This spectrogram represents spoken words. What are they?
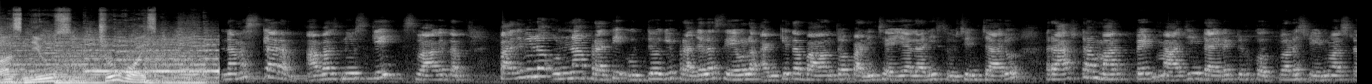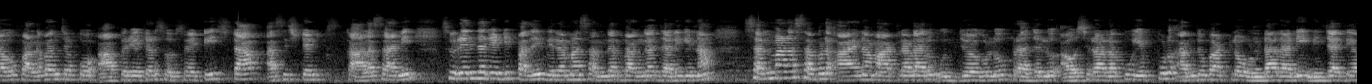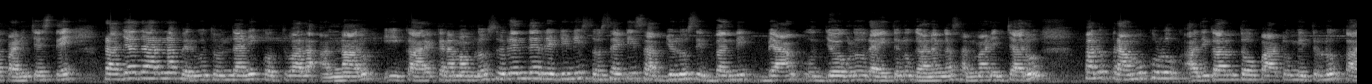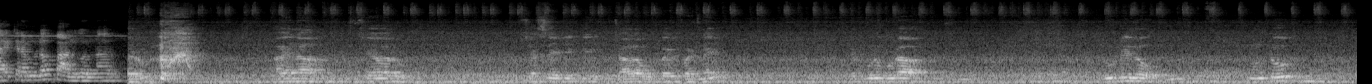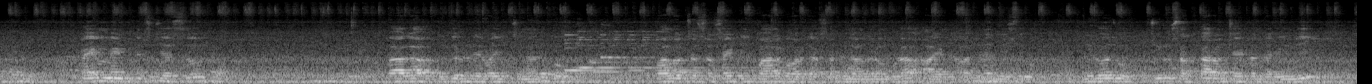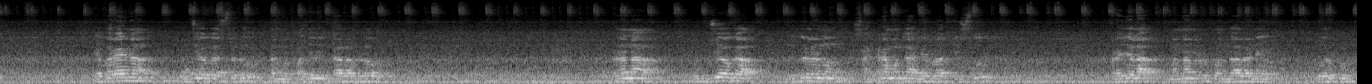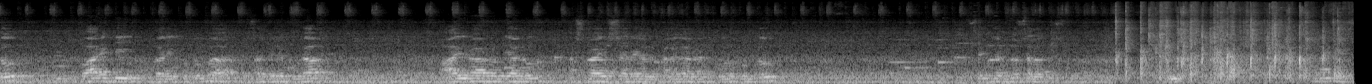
అవాజ్ news true voice నమస్కారం. అవాజ్ న్యూస్కి స్వాగతం. పదవిలో ఉన్న ప్రతి ఉద్యోగి ప్రజల సేవలో అంకిత భావంతో పని చేయాలని సూచించారు. రాష్ట్ర మార్కెట్ మాజీ director కొత్వాడ Srinivasarao పలవంచపు operator society staff assistant Kalasani Surender Reddy పదవి విరమణ సందర్భంగా జరిగిన సన్మాన సభలో ఆయన మాట్లాడారు. ఉద్యోగులు ప్రజలు అవసరాలకు ఎప్పుడు అందుబాటులో ఉండాలని నిజాయితీగా పనిచేస్తే ప్రజాదరణ పెరుగుతుందని కొత్వాల అన్నారు. ఈ కార్యక్రమంలో సురేందర్ రెడ్డిని సొసైటీ సభ్యులు సిబ్బంది బ్యాంక్ ఉద్యోగులు రైతులు ఘనంగా సన్మానించారు. పలు ప్రముఖులు అధికారులతో పాటు మిత్రులు కార్యక్రమంలో పాల్గొన్నారు. ఆయన సేవలు సొసైటీకి చాలా ఉపయోగపడినాయి. ఎప్పుడు కూడా డ్యూటీలో ఉంటూ టైం మెయింటెనెన్స్ చేస్తూ బాగా విధులు నిర్వహించినందుకు పాలోచ సొసైటీ పాలకవర్గ సభ్యులందరం కూడా ఆయన అభినందిస్తూ ఈరోజు చిరు సత్కారం చేయడం జరిగింది. ఎవరైనా ఉద్యోగస్తులు తమ పదవీ కాలంలో తన ఉద్యోగ విధులను సక్రమంగా నిర్వర్తిస్తూ ప్రజల మన్ననలు పొందాలని కోరుకుంటూ వారికి వారి కుటుంబ సభ్యులు కూడా ఆయురారోగ్యాలు అష్టాైశ్వర్యాలు కలగాలని కోరుకుంటూ సెంటర్లో సెలవు తీసుకుంటాం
